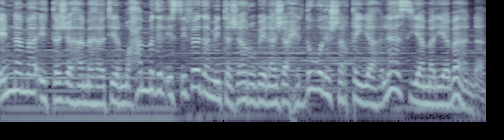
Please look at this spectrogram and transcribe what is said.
إنما اتجه مهاتير محمد الاستفادة من تجارب نجاح الدول الشرقية لا سيما اليابان.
